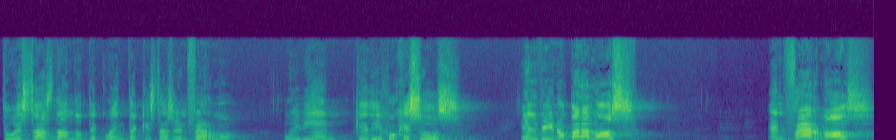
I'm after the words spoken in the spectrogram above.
¿Tú estás dándote cuenta que estás enfermo? Muy bien. ¿Qué dijo Jesús? Él vino para los enfermos.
